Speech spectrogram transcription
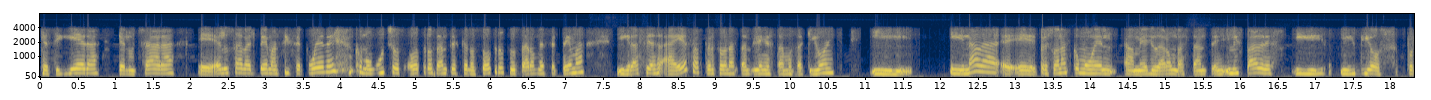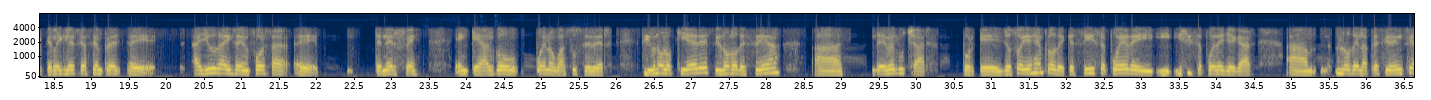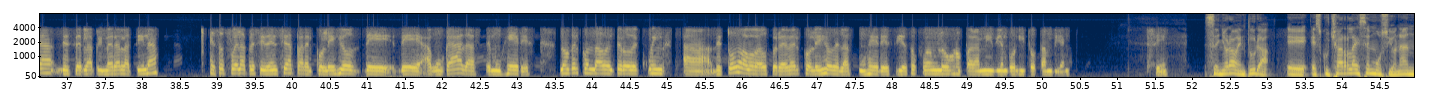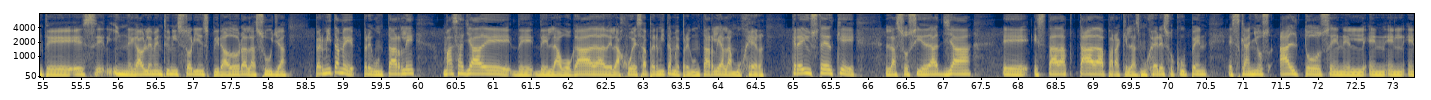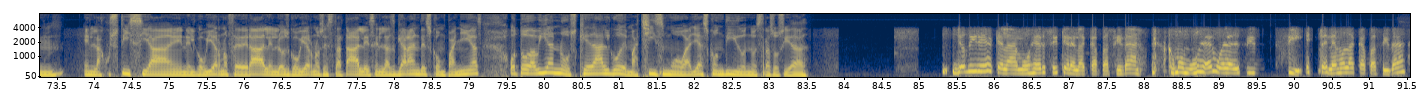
que siguiera, que luchara. Eh, él usaba el tema si se puede, como muchos otros antes que nosotros usaron ese tema y gracias a esas personas también estamos aquí hoy. Y, y nada, eh, eh, personas como él ah, me ayudaron bastante y mis padres y, y Dios, porque la iglesia siempre ayuda y refuerza tener fe en que algo bueno va a suceder. Si uno lo quiere, si uno lo desea, uh, debe luchar, porque yo soy ejemplo de que sí se puede y, y, sí se puede llegar. Um, lo de la presidencia, de ser la primera latina, eso fue la presidencia para el colegio de, de abogadas de mujeres, no del condado entero de Queens, uh, de todos abogados, pero era el colegio de las mujeres y eso fue un logro para mí bien bonito también. Sí. Señora Ventura, eh, escucharla es emocionante, es innegablemente una historia inspiradora la suya. Permítame preguntarle, más allá de, la abogada, de la jueza, permítame preguntarle a la mujer, ¿cree usted que la sociedad ya eh, está adaptada para que las mujeres ocupen escaños altos en, el, en, en, la justicia, en el gobierno federal, en los gobiernos estatales, en las grandes compañías, o todavía nos queda algo de machismo allá escondido en nuestra sociedad? Yo diría que la mujer sí tiene la capacidad. Como mujer voy a decir sí, tenemos la capacidad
